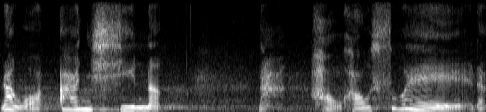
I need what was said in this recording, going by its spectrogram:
让我安心了，那好好睡的，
